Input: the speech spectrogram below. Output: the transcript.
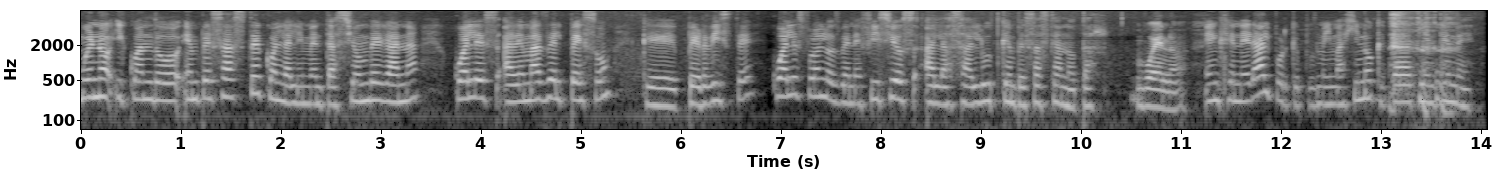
Bueno, y cuando empezaste con la alimentación vegana, ¿cuál es, además del peso, que perdiste, ¿cuáles fueron los beneficios a la salud que empezaste a notar? Bueno. En general, porque pues me imagino que cada quien tiene...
